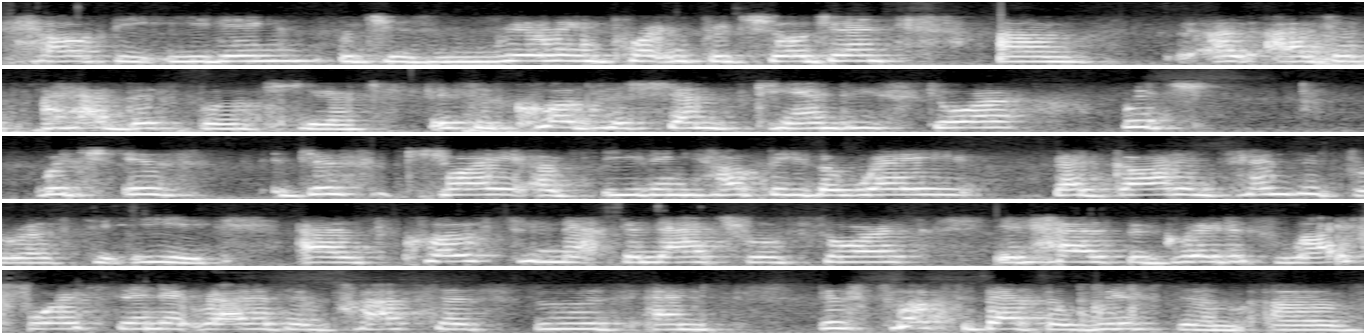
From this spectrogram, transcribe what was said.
healthy eating, which is really important for children. Um, I, I just I have this book here. This is called Hashem's Candy Store, which which is just joy of eating healthy the way that God intended for us to eat, as close to na- the natural source. It has the greatest life force in it rather than processed foods, and this talks about the wisdom of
